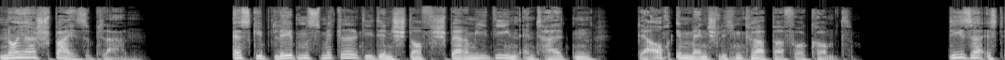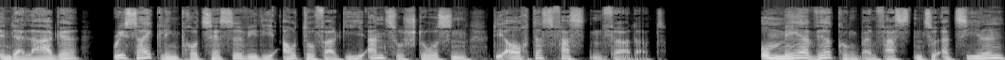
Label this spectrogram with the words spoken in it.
Neuer Speiseplan es gibt Lebensmittel, die den Stoff Spermidin enthalten, der auch im menschlichen Körper vorkommt. Dieser ist in der Lage, Recyclingprozesse wie die Autophagie anzustoßen, die auch das Fasten fördert. Um mehr Wirkung beim Fasten zu erzielen,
